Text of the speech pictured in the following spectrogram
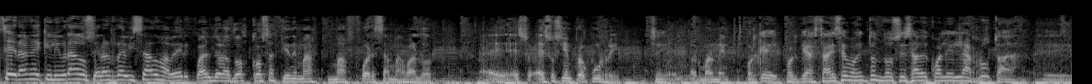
Serán equilibrados, serán revisados a ver cuál de las dos cosas tiene más, más fuerza, más valor. Eh, eso, eso siempre ocurre Sí. eh, normalmente. Porque, porque hasta ese momento no se sabe cuál es la ruta eh,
